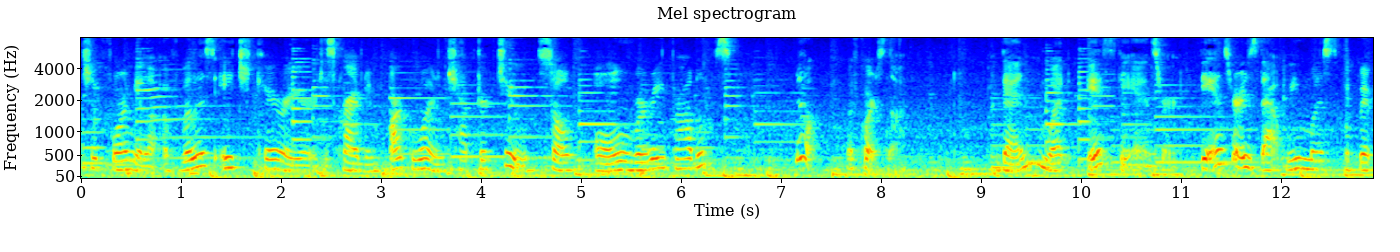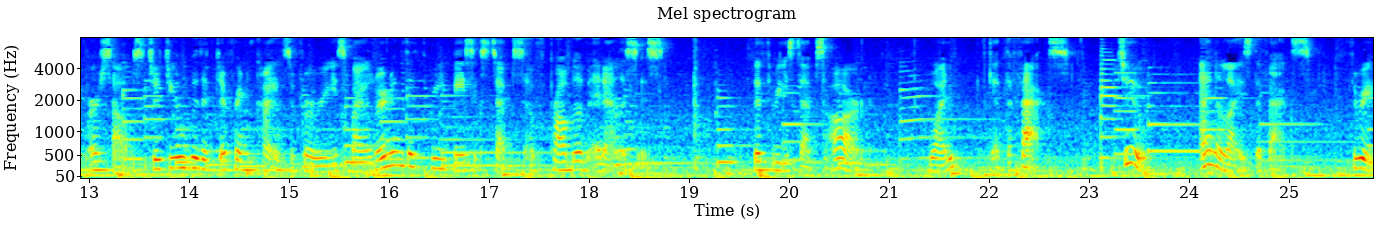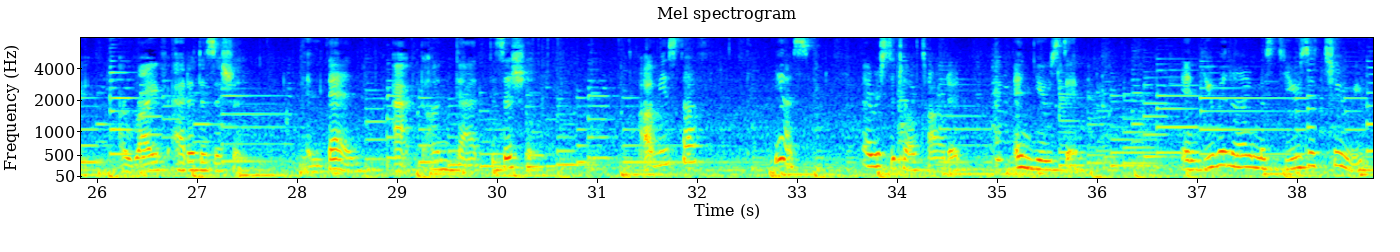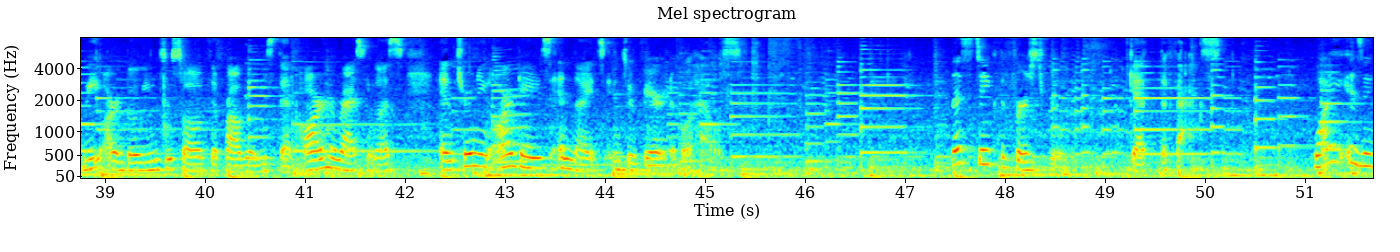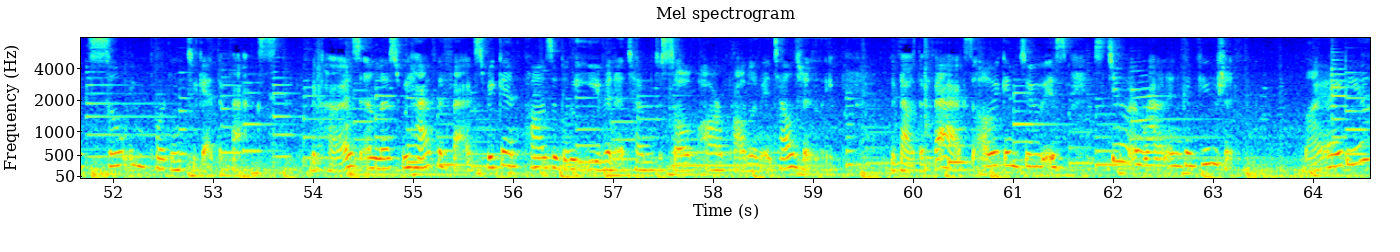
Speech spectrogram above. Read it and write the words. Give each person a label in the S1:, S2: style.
S1: magic formula of Willis H. Carrier described in Part 1, Chapter 2 solve all worry problems? No, of course not. Then, what is the answer? The answer is that we must equip ourselves to deal with the different kinds of worries by learning the three basic steps of problem analysis. The three steps are 1. Get the facts, 2. Analyze the facts, 3. Arrive at a decision, and then act on that decision. Obvious stuff? Yes, Aristotle taught it and used it and you and I must use it too if we are going to solve the problems that are harassing us and turning our days and nights into veritable hells. Let's take the first rule get the facts. Why is it so important to get the facts? Because unless we have the facts, we can't possibly even attempt to solve our problem intelligently. Without the facts, all we can do is steer around in confusion. My idea?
